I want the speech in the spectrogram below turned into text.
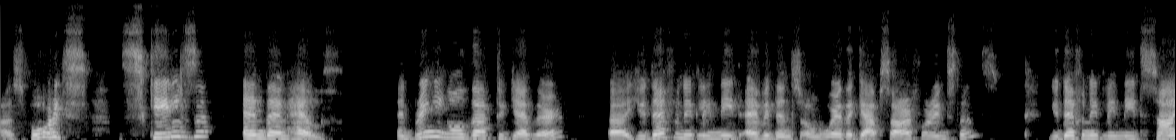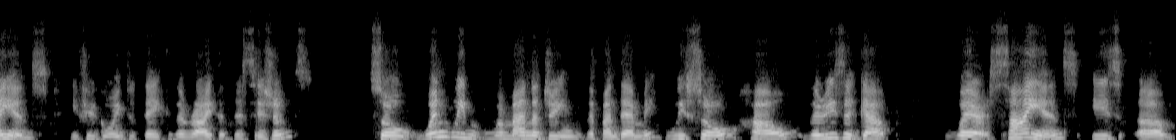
uh, sports, skills, and then health. And bringing all that together, uh, you definitely need evidence on where the gaps are, for instance. You definitely need science if you're going to take the right decisions. So when we were managing the pandemic, we saw how there is a gap where science is um,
